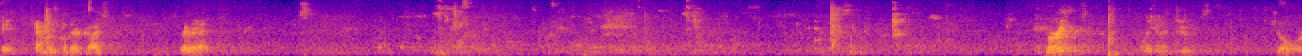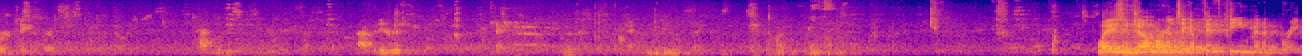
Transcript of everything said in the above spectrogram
Okay, cameras over there, guys. Right ahead. Murray, are we gonna do Joe or take a break? After the After the intermission? Okay. Ladies and gentlemen, we're gonna take a fifteen minute break.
